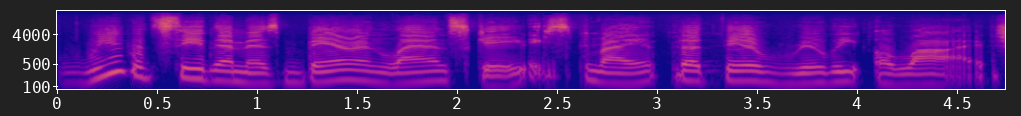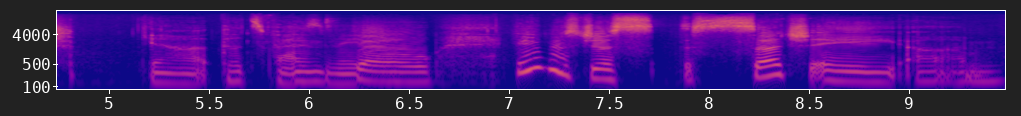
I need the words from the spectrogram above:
we would see them as barren landscapes, Right. but they're really alive. Yeah. That's And fascinating. so it was just such a, um,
